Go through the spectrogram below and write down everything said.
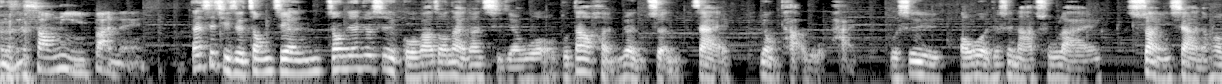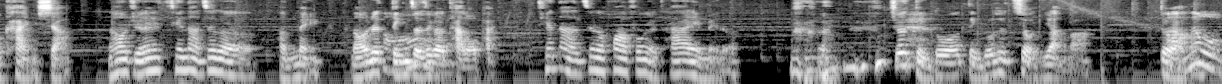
你是少你一半哎。但是其实中间中间就是国高中那一段时间，我不到很认真在用塔罗牌，我是偶尔就是拿出来算一下，然后看一下，然后觉得哎天哪，这个很美，然后就盯着这个塔罗牌，天哪，这个画风也太美了，就顶多顶多是这样吧。对啊。哦，那我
